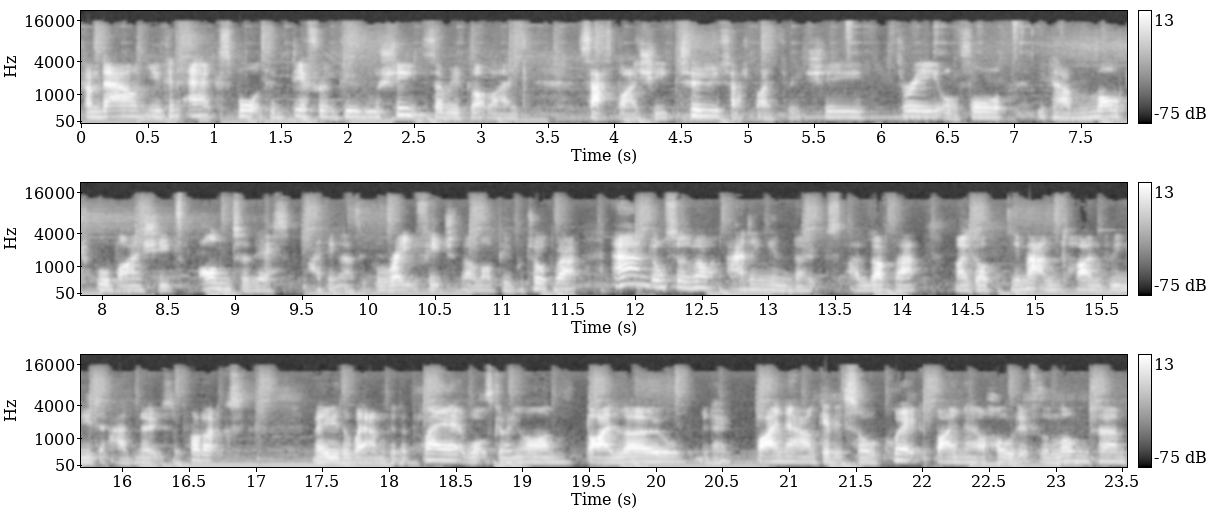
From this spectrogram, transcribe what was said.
Come down, you can export to different Google Sheets. So we've got like SAS by sheet two, SAS by three sheet, three or four. You can have multiple buy sheets onto this. I think that's a great feature that a lot of people talk about. And also as well, adding in notes. I love that. My God, the amount of times we need to add notes to products, maybe the way I'm going to play it, what's going on, buy low, you know, buy now, get it sold quick, buy now, hold it for the long term.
